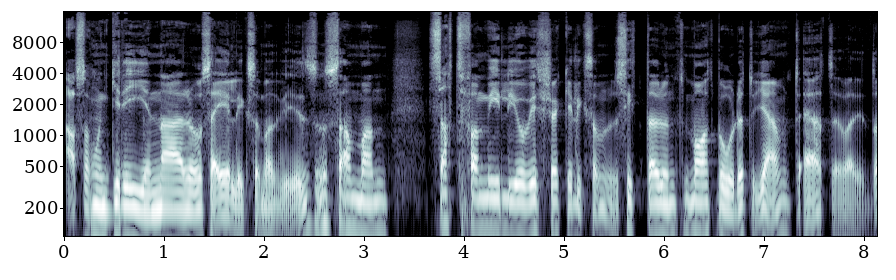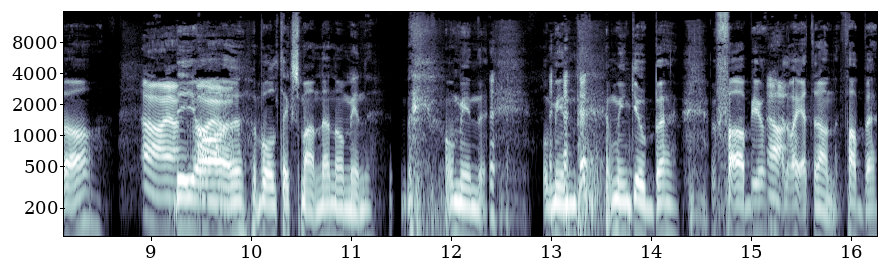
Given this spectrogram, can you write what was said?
alltså hon grinar och säger liksom att vi är så sammansatt familj och vi försöker liksom sitta runt matbordet och jämt äta varje dag. Ja, ja, Det är ja, jag, ja. våldtäktsmannen och min, och min, och min, och min gubbe Fabio, Ja. eller vad heter han? Fabbe?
